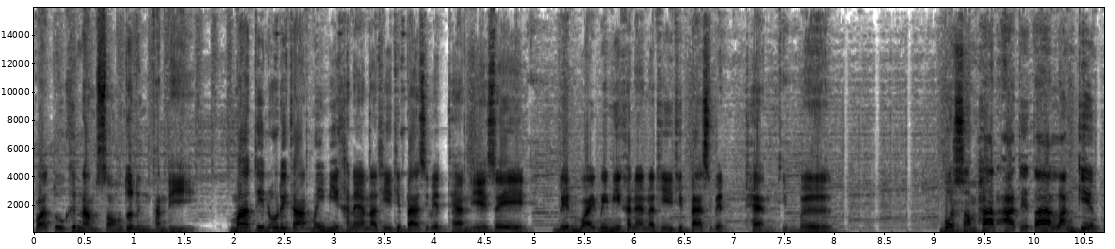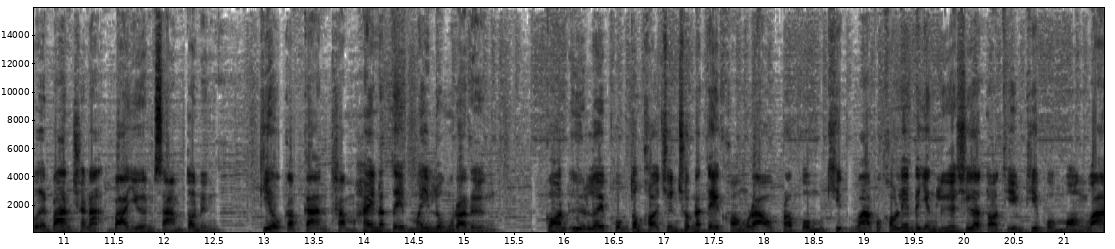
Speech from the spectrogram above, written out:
ประตูขึ้นนำ2ต่อ1ทันที มาตินโอเดการ์ไม่มีคะแนนนาทีที่ 81 แทนเอเซ่เบนไว้ไม่มีคะแนนนาทีที่ 81 แทนทิมเบอร์ บทสัมภาษณ์อาร์เตต้าหลังเกมเปิดบ้านชนะบาเยิร์น3ต่อ1เกี่ยวกับการทำให้นักเตะไม่หลงระเริง ก่อนอื่นเลยผมต้องขอชื่นชมนักเตะของเรา เพราะผมคิดว่าพวกเขาเล่นได้อย่างเหลือเชื่อต่อทีมที่ผมมองว่า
